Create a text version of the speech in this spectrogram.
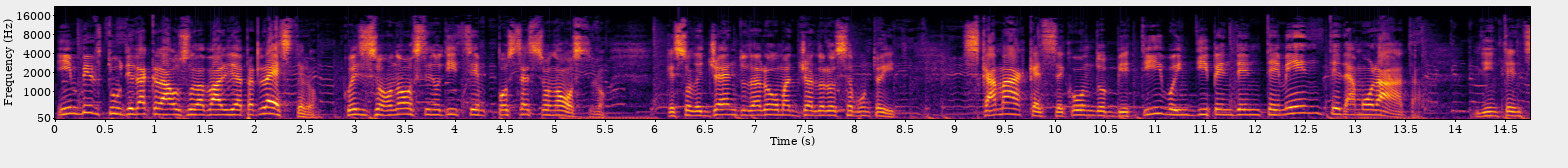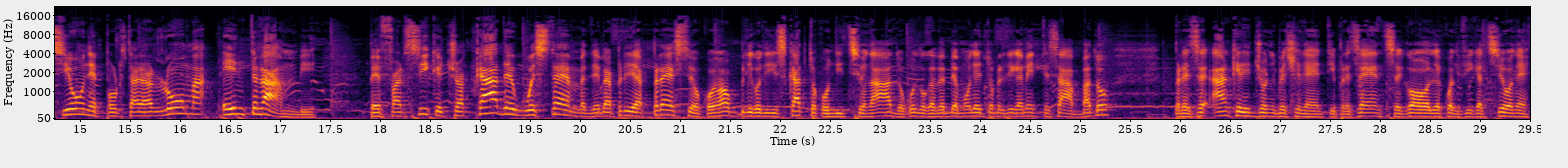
in virtù della clausola valida per l'estero. Queste sono nostre notizie in possesso nostro, che sto leggendo da Roma giallorossa.it. Scamacca è il secondo obiettivo indipendentemente da Morata. L'intenzione è portare a Roma entrambi. Per far sì che ciò accada il West Ham deve aprire a prestito con obbligo di riscatto condizionato, quello che abbiamo detto praticamente sabato, prese- anche nei giorni precedenti, presenze, gol e qualificazione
